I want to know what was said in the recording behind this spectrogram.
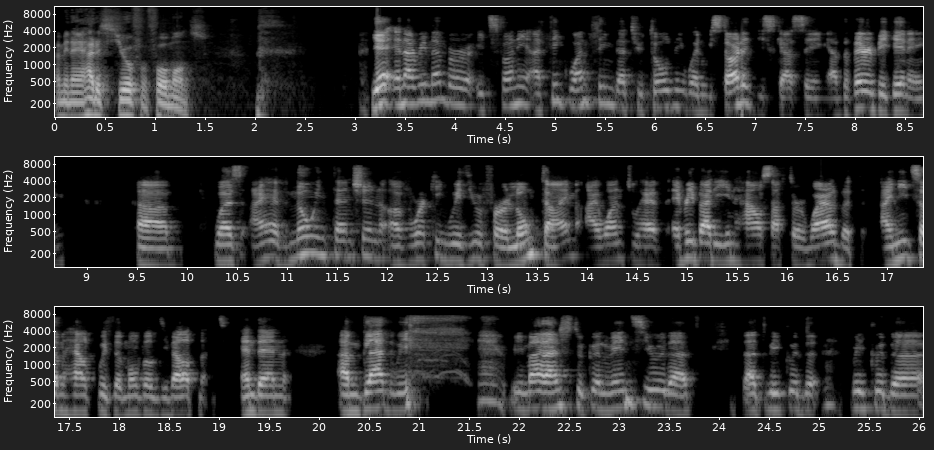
I mean I had a CTO for four months. yeah, and I remember it's funny. I think one thing that you told me when we started discussing at the very beginning uh, was I have no intention of working with you for a long time. I want to have everybody in house after a while, but I need some help with the mobile development. And then I'm glad we we managed to convince you that that we could we could uh,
